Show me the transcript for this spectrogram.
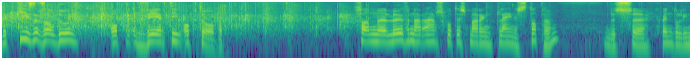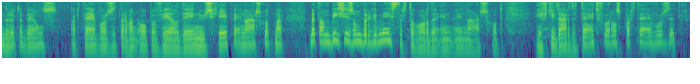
de kiezer zal doen op 14 oktober. Van Leuven naar Aarschot is maar een kleine stap. Hè? Dus uh, Gwendoline Rutte bij ons, partijvoorzitter van Open VLD, nu schepen in Aarschot, maar met ambities om burgemeester te worden in, in Aarschot. Heeft u daar de tijd voor als partijvoorzitter?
